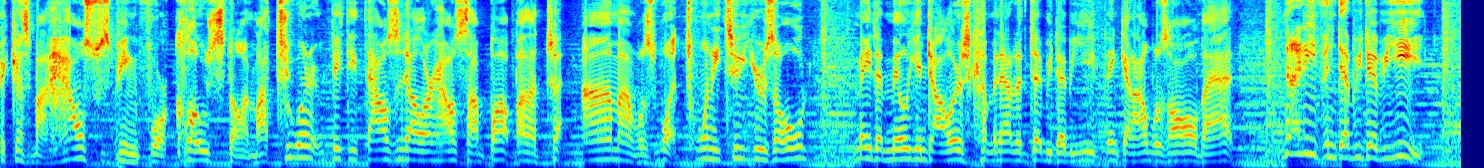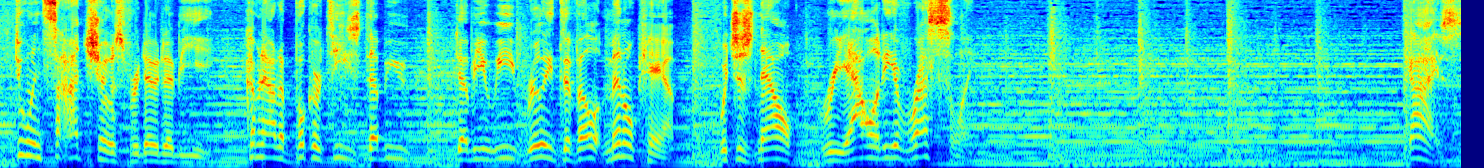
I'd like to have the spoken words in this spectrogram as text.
because my house was being foreclosed on. My $250,000 house I bought by the time um, I was, what, 22 years old? Made a million dollars coming out of WWE thinking I was all that. Not even WWE. Doing sideshows for WWE. Coming out of Booker T's WWE really developmental camp, which is now reality of wrestling. Guys,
